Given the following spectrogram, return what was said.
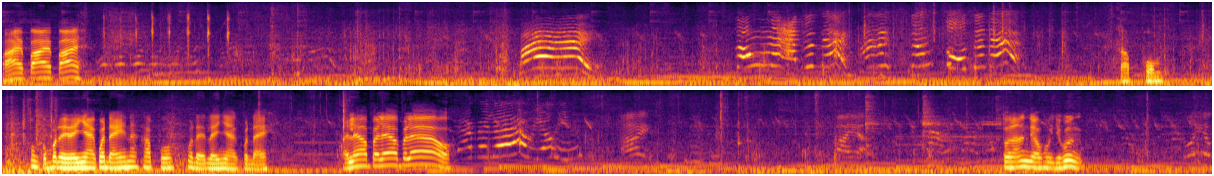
ไปไปไปไปต้องหนาจะได้ไปต้องสูงจะได้ครับผมผมก็บ่ได้อะไรยากปานใดนะครับผมบ่ได้อะไรยากปานใดไปแล้วไปแล้วไปแล้วไปแล้วเดี๋ยวหินไปไปอะตัวนั้นเดี๋ยวผมจะเพิ่งโอ้ยอย่า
